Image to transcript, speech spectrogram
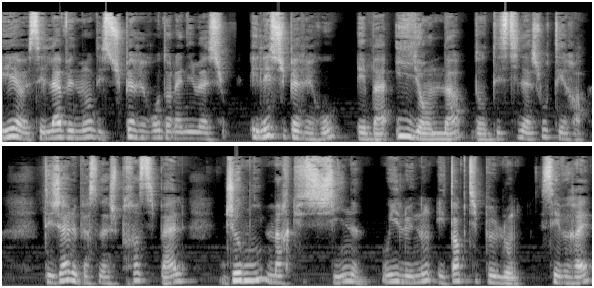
et c'est l'avènement des super-héros dans l'animation. Et les super-héros, eh ben, il y en a dans Destination Terra. Déjà, le personnage principal, Jomi Marcus Shin, oui, le nom est un petit peu long, c'est vrai,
